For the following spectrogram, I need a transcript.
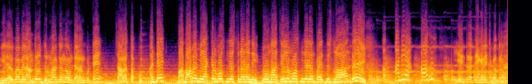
మీ రవిబాబాయ్లు అందరూ దుర్మార్గంగా ఉంటారనుకుంటే చాలా తప్పు. అంటే మా బాబాయ్ మీ అక్కను మోసం చేస్తున్నాడని నువ్వు మా చెల్లిని మోసం చేయడానికి ప్రయత్నిస్తున్నావా? రే అ- అన్నయ్య ఆగు. ఏంట్రా తెగరెచ్చిపోతున్నావు?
